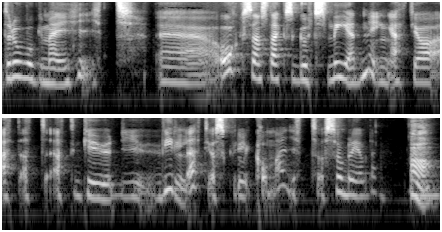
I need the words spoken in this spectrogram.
drog mig hit. Eh, och också en slags Guds ledning, att, jag, att, att, att Gud ville att jag skulle komma hit. Och så blev det. Ja.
